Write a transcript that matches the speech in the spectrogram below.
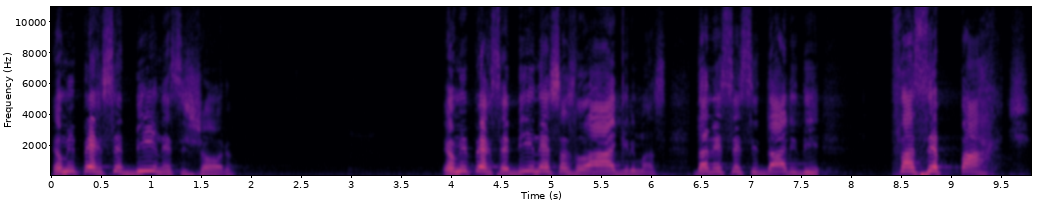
Eu me percebi nesse choro. Eu me percebi nessas lágrimas, da necessidade de fazer parte,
